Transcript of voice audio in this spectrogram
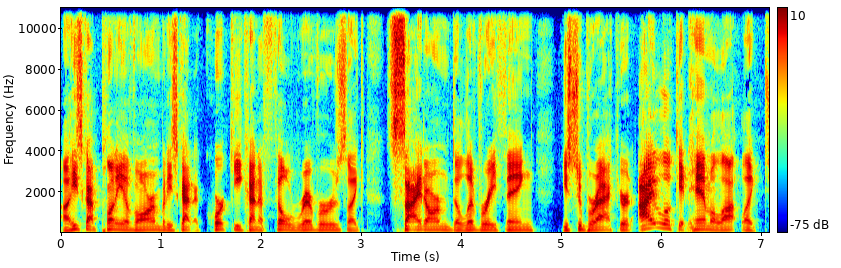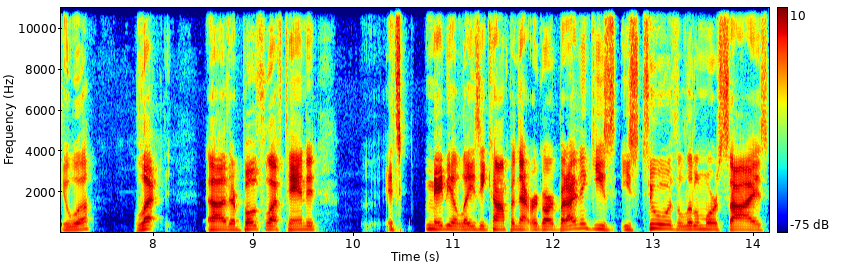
uh, he's got plenty of arm, but he's got a quirky kind of Phil Rivers like sidearm delivery thing. He's super accurate. I look at him a lot like Tua. Let uh, they're both left-handed. It's maybe a lazy comp in that regard, but I think he's he's Tua with a little more size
